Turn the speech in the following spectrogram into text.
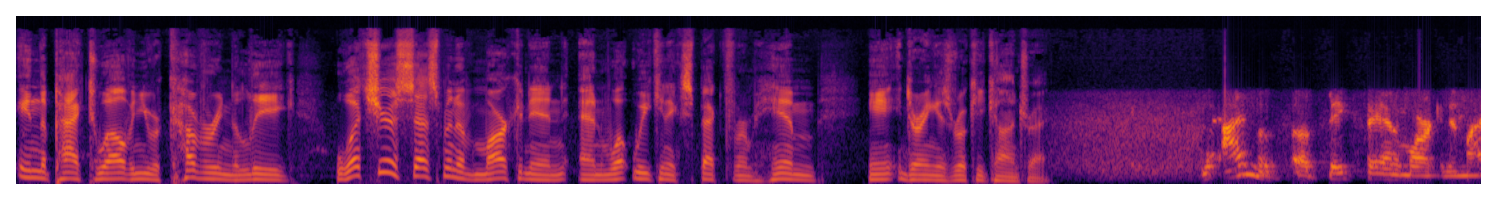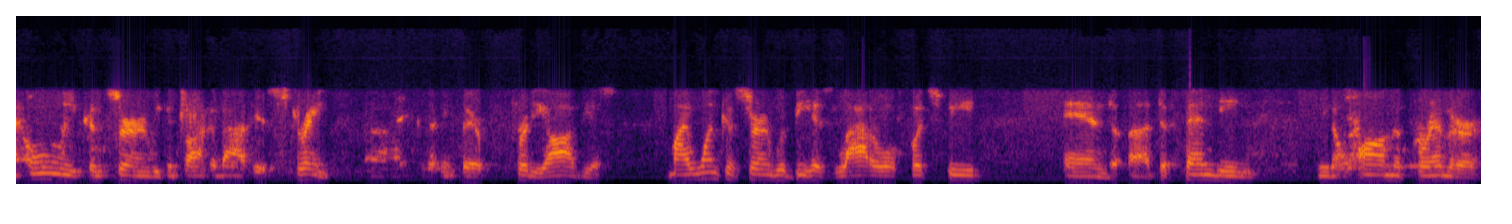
in the Pac-12, and you were covering the league. What's your assessment of Markkanen and what we can expect from him in, during his rookie contract? I'm a, a big fan of Markkanen. My only concern, we can talk about his strength, because uh, I think they're pretty obvious. My one concern would be his lateral foot speed. And uh, defending, you know, on the perimeter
